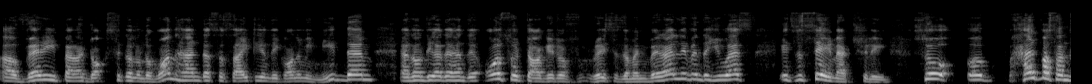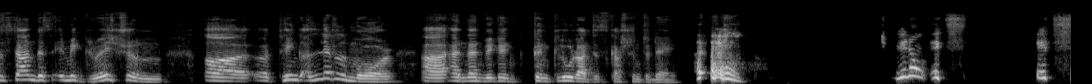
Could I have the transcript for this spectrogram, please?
uh, very paradoxical. On the one hand, the society and the economy need them, and on the other hand, they're also target of racism. And where I live in the U.S., it's the same actually. So uh, help us understand this immigration uh, uh, think a little more, uh, and then we can conclude our discussion today. you know, it's it's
